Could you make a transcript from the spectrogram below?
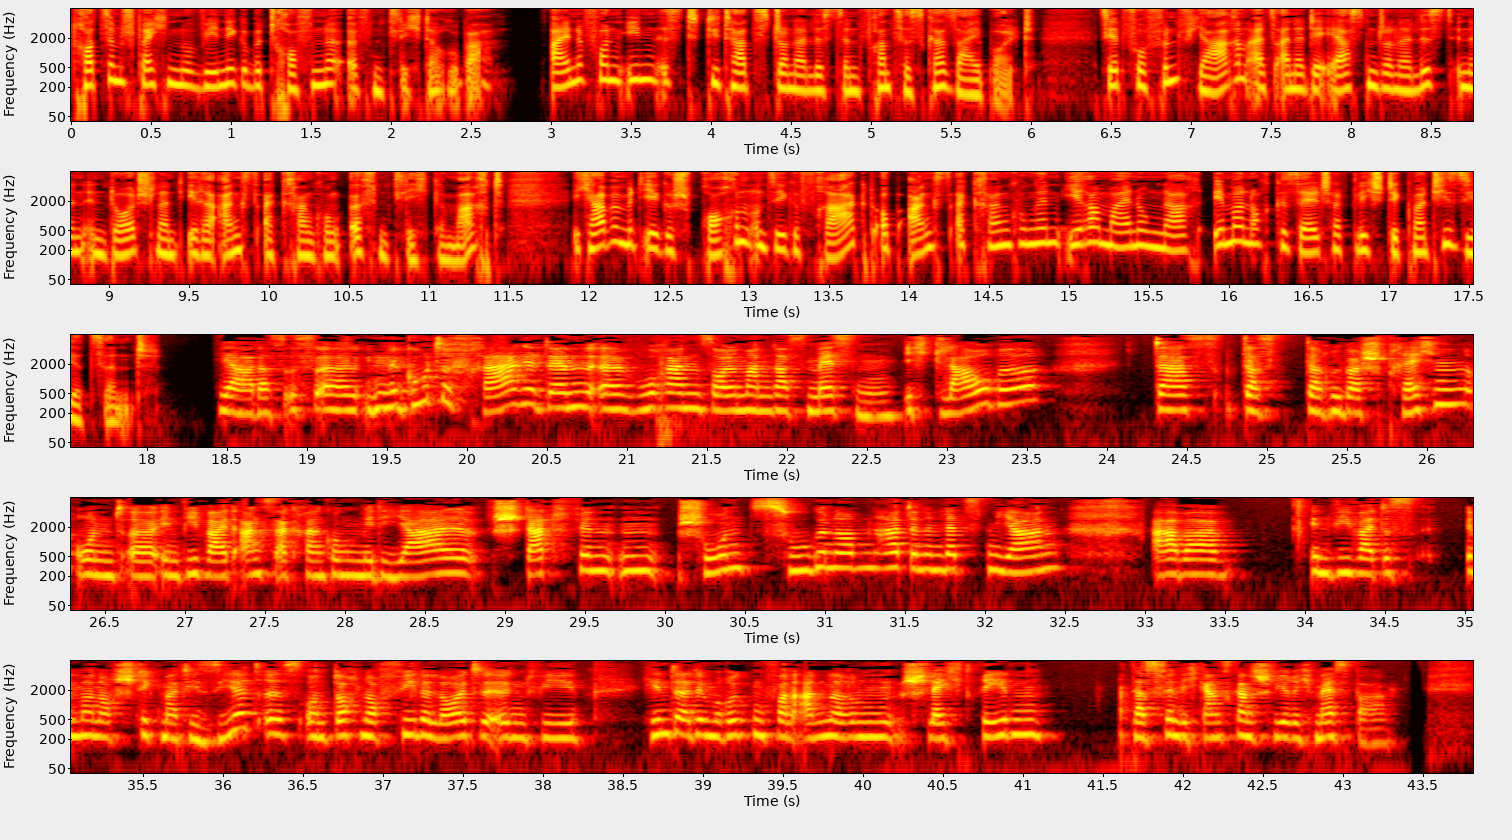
Trotzdem sprechen nur wenige Betroffene öffentlich darüber. Eine von ihnen ist die Taz-Journalistin Franziska Seibold. Sie hat vor fünf Jahren als eine der ersten JournalistInnen in Deutschland ihre Angsterkrankung öffentlich gemacht. Ich habe mit ihr gesprochen und sie gefragt, ob Angsterkrankungen ihrer Meinung nach immer noch gesellschaftlich stigmatisiert sind. Ja, das ist äh, eine gute Frage, denn äh, woran soll man das messen? Ich glaube, dass das darüber sprechen und äh, inwieweit Angsterkrankungen medial stattfinden schon zugenommen hat in den letzten Jahren, aber inwieweit es immer noch stigmatisiert ist und doch noch viele Leute irgendwie hinter dem Rücken von anderen schlecht reden, das finde ich ganz, ganz schwierig messbar.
